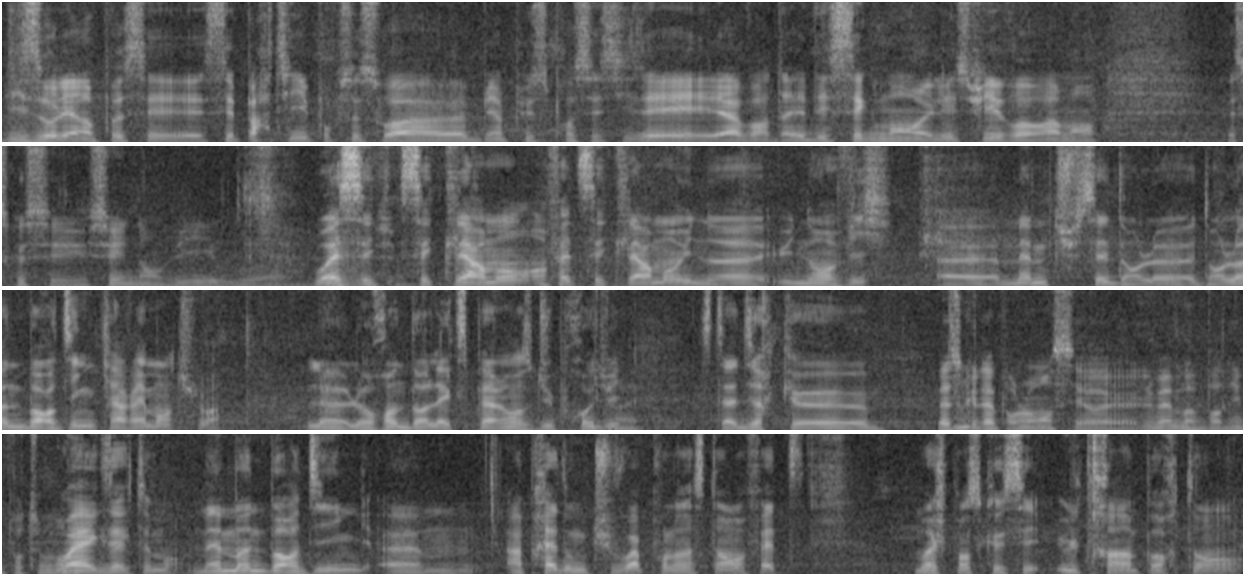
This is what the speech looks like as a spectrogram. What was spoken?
d'isoler un peu ces, ces, parties pour que ce soit euh, bien plus processisé et avoir des segments et les suivre vraiment est-ce que c'est une envie ou, euh, Ouais, c'est clairement, en fait, c'est clairement une, euh, une envie. Euh, même, tu sais, dans l'onboarding dans carrément, tu vois, le, le rendre dans l'expérience du produit. C'est-à-dire que. Parce que là, pour le moment, c'est le même onboarding pour tout le monde. Ouais, exactement. Même onboarding. après, donc, tu vois, pour l'instant, en fait, moi, je pense que c'est ultra important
